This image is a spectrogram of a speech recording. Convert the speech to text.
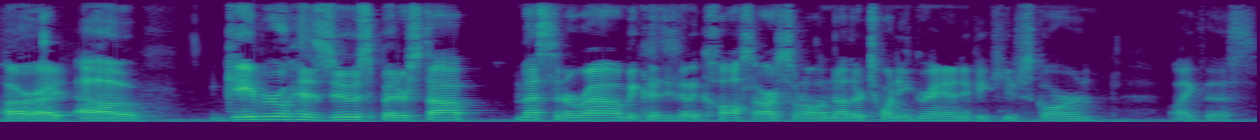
All right. Uh, Gabriel Jesus better stop messing around because he's going to cost Arsenal another 20 grand if he keeps scoring like this.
